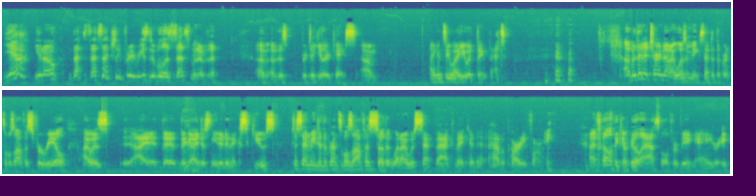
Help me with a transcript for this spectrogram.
yeah, you know that's that's actually a pretty reasonable assessment of the of, of this particular case. Um, I can see why you would think that. Uh, but then it turned out I wasn't being sent to the principal's office for real. I was, I the the guy just needed an excuse to send me to the principal's office so that when I was sent back, they could have a party for me. I felt like a real asshole for being angry.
